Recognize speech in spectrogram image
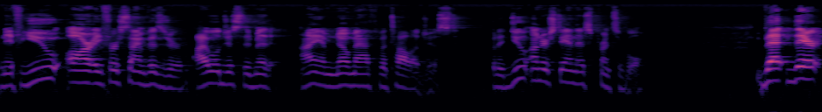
and if you are a first time visitor, I will just admit it. I am no mathematologist, but I do understand this principle that there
